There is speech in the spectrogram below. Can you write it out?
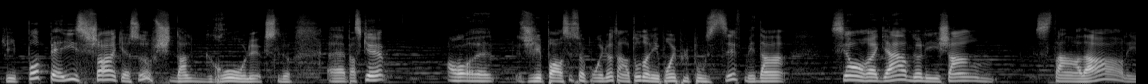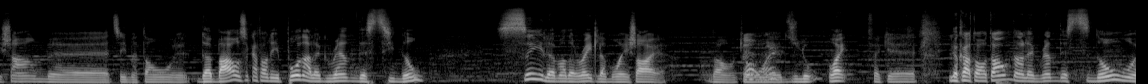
J'ai pas payé si cher que ça, puis je suis dans le gros luxe. Là. Euh, parce que euh, j'ai passé ce point-là tantôt dans les points plus positifs, mais dans si on regarde les chambres standard, les chambres, euh, tu sais, mettons, euh, de base, quand on n'est pas dans le Grand Destino, c'est le moderate le moins cher. Donc, oh, euh, du lot. Ouais. Fait que là, quand on tombe dans le Grand Destino,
